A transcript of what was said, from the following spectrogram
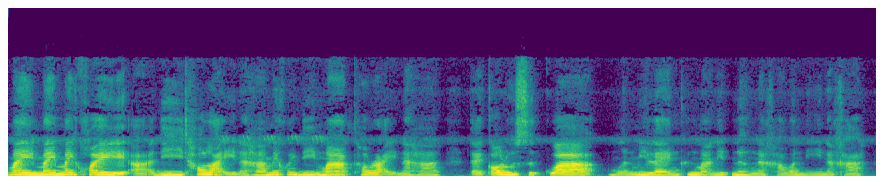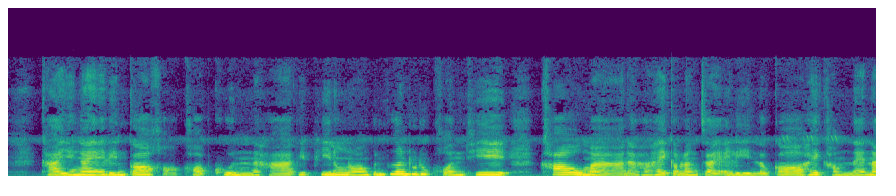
ไม่ไม่ไม่ค่อยอดีเท่าไหร่นะคะไม่ค่อยดีมากเท่าไหร่นะคะแต่ก็รู้สึกว่าเหมือนมีแรงขึ้นมานิดนึงนะคะ วันนี้นะคะ ค่ะยังไงไอรินก็ขอขอบคุณนะคะ พี่ๆน้องๆเพื่อนๆทุกๆคนที่เข้ามานะคะ ให้กำลังใจไอรีนแล้วก็ให้คำแนะน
